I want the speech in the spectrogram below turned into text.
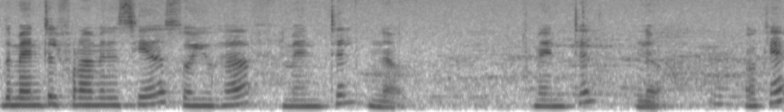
The mental foramen is here, so you have mental nerve. Mental nerve. Okay.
